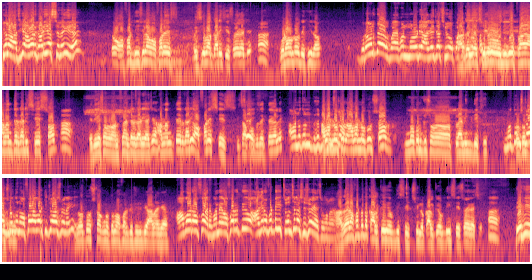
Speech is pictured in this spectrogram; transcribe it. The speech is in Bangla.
কি হলো আজকে আবার গাড়ি আসছে নাকি হ্যাঁ? তো অফার দিয়েছিলাম অফারে বেশিরভাগ গাড়ি শেষ হয়ে গেছে। হ্যাঁ। গোডাউনটাও দেখিয়ে দাও। গোডাউন তো এখন মোটামুটি আগে যা ছিল আগে যা ছিল ওইদিকে প্রায় আনন্দের গাড়ি শেষ সব। হ্যাঁ। এদিকে সব রনফ্ল্যান্টের গাড়ি আছে। আনন্দের গাড়ি অফারে শেষ হিসাব মতো দেখতে গেলে। আবার নতুন আবার নতুন আবার নতুন স্টক নতুন কিছু প্ল্যানিং দেখি। নতুন স্টক নতুন অফার আবার কিছু আসবে নাকি? নতুন স্টক নতুন অফার কিছু যদি আনা যায়। আবার অফার মানে অফার তো আগের অফারটা কি চলছে না শেষ হয়ে গেছে মনে হয়? আগের অফারটা তো কালকেই অবধি শেষ ছিল কালকে অবধি শেষ হয়ে গেছে। হ্যাঁ। দেখি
